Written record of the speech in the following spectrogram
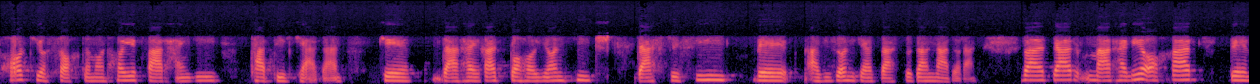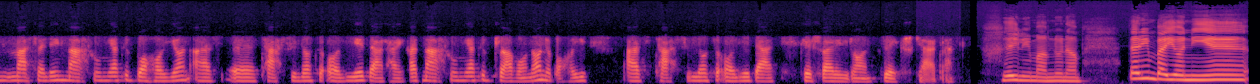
پارک یا ساختمان های فرهنگی تبدیل کردند که در حقیقت باهایان هیچ دسترسی به عزیزانی که از دست دادن ندارند و در مرحله آخر به مسئله محرومیت باهایان از تحصیلات عالیه در حقیقت محرومیت جوانان باهایی از تحصیلات عالیه در کشور ایران ذکر کردن. خیلی ممنونم. در این بیانیه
